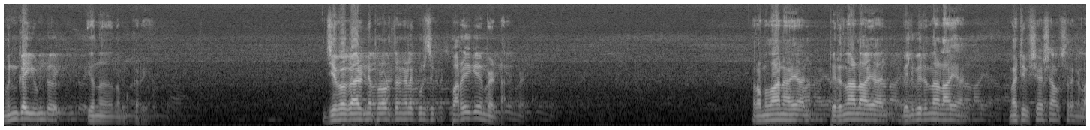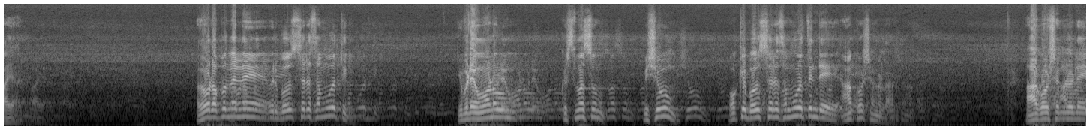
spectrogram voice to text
മുൻകൈയുണ്ട് എന്ന് നമുക്കറിയാം. ജീവകാരുണ്യ പ്രവർത്തനങ്ങളെക്കുറിച്ച് പറയുകയും വേണ്ട. റമദാനായാൽ പെരുന്നാളായാൽ ബലിപെരുന്നാളായാൽ മറ്റ് വിശേഷാവസരങ്ങളായാൽ. അതോടൊപ്പം തന്നെ ഒരു ബഹുസ്വര സമൂഹത്തിൽ ഇവിടെ ഓണവും ക്രിസ്മസും വിഷുവും ഒക്കെ ബഹുസ്വര സമൂഹത്തിന്റെ ആഘോഷങ്ങളാണ്. ആഘോഷങ്ങളുടെ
